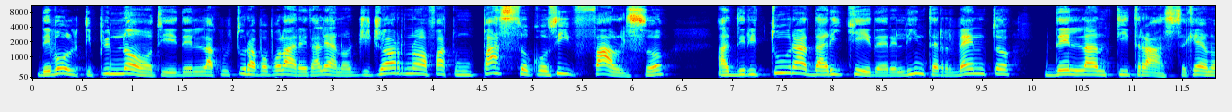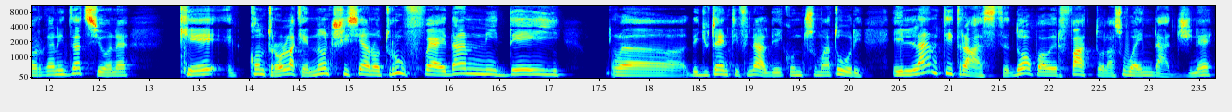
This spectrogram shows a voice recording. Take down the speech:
dei volti più noti della cultura popolare italiana oggigiorno ha fatto un passo così falso, addirittura da richiedere l'intervento dell'antitrust, che è un'organizzazione che controlla che non ci siano truffe ai danni dei, eh, degli utenti finali, dei consumatori. E l'antitrust, dopo aver fatto la sua indagine,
